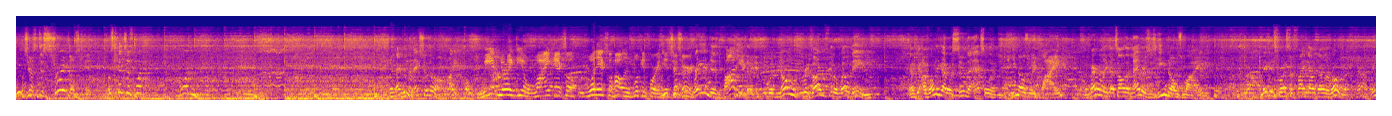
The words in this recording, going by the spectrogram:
He just destroyed those kids. Those kids just went one. Checking to make sure they're all right. Holy We have no idea why Axel, what Axel Hall is looking for in He his just return. rammed his body into it with no regard for the well-being. I've I've only got to assume that Axel, he knows why. Apparently, that's all that matters is he knows why. Maybe it's for us to find out down the road, but golly.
